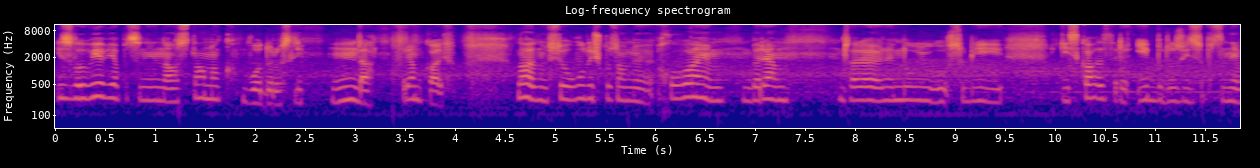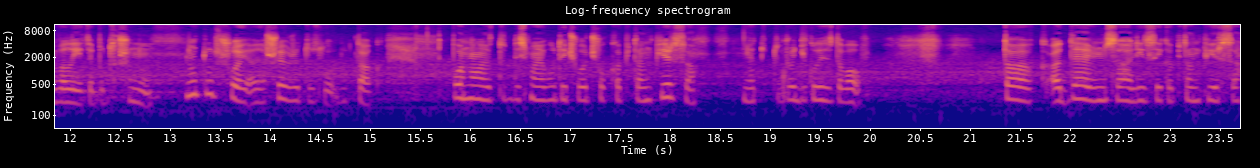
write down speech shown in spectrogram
І зловив я, пацани, на останок водорослі. М-да, прям кайф. Ладно, все, вудочку вами ховаємо, беремо. Зараз орендую собі якийсь катер і буду звідси пацани валити, бо що ну. Ну тут що я, що я вже тут зловлю? Так. Погнали, тут десь має бути чувачок капітан Пірса. Я тут вроді колись здавав. Так, а де він взагалі цей капітан Пірса?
